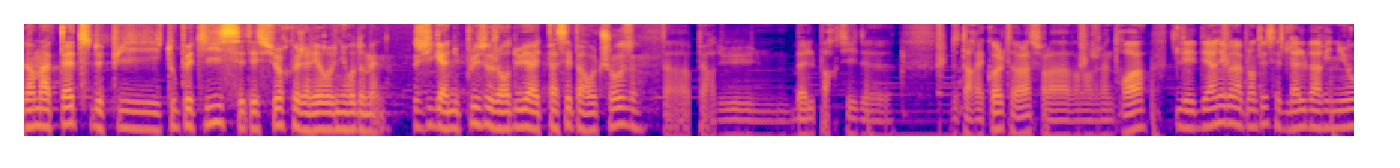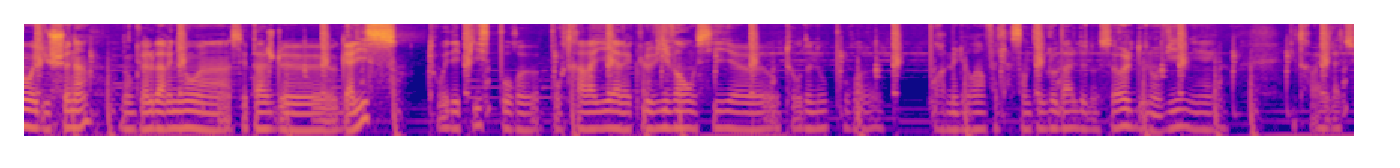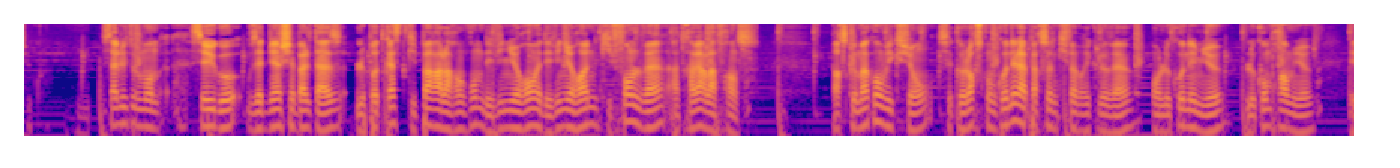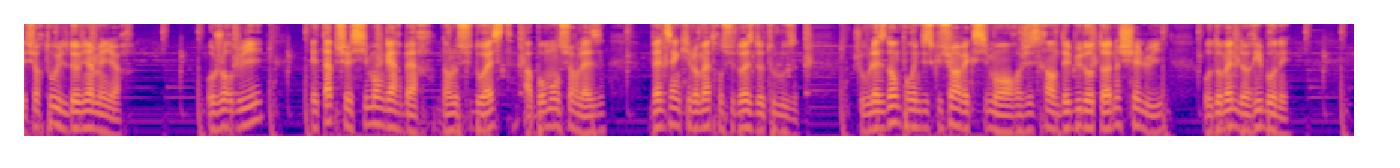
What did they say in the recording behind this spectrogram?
Dans ma tête, depuis tout petit, c'était sûr que j'allais revenir au domaine. J'y gagne plus aujourd'hui à être passé par autre chose. Tu as perdu une belle partie de, ta récolte voilà, sur la vendange 23. Les derniers qu'on a plantés, c'est de l'albarigno et du chenin. Donc l'albarigno, un cépage de Galice. Trouver des pistes pour, euh, pour travailler avec le vivant aussi euh, autour de nous, pour, euh, pour améliorer en fait la santé globale de nos sols, de nos vignes et, travailler là-dessus. Salut tout le monde, c'est Hugo, vous êtes bien chez Baltaz, le podcast qui part à la rencontre des vignerons et des vigneronnes qui font le vin à travers la France. Parce que ma conviction, c'est que lorsqu'on connaît la personne qui fabrique le vin, on le connaît mieux, le comprend mieux, et surtout il devient meilleur. Aujourd'hui, étape chez Simon Gerber, dans le sud-ouest, à Beaumont-sur-Lèze, 25 km au sud-ouest de Toulouse. Je vous laisse donc pour une discussion avec Simon enregistrée en début d'automne chez lui, au domaine de Ribonnet.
